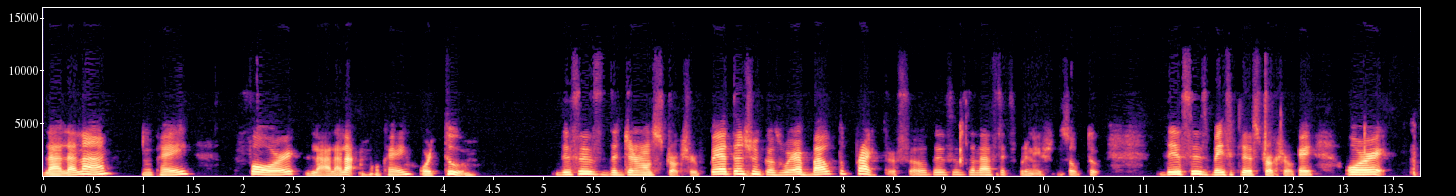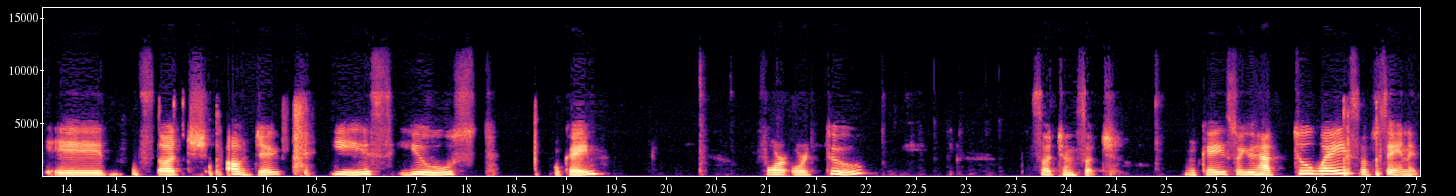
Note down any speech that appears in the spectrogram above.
la la la, okay, for la la la, okay, or two. This is the general structure. Pay attention because we're about to practice. So this is the last explanation. So two. This is basically the structure, okay? Or it, such object is used, okay, for or to such and such. Okay, so you have two ways of saying it.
